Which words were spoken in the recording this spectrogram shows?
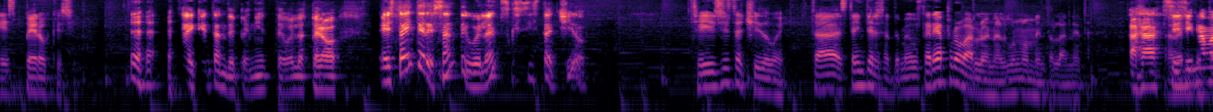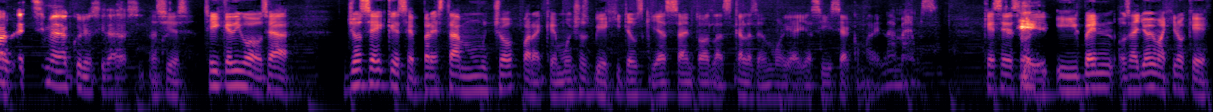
espero que sí. No sé qué tan dependiente te vuelvas, pero está interesante, güey. La es que sí está chido. Sí, sí está chido, güey. Está, está interesante. Me gustaría probarlo en algún momento, la neta. Ajá, sí, sí, nada más, este sí me da curiosidad así. Así es. Sí, que digo, o sea, yo sé que se presta mucho para que muchos viejitos que ya saben todas las escalas de memoria y así sea como de, no mames, ¿qué es eso? Y, y ven, o sea, yo me imagino que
